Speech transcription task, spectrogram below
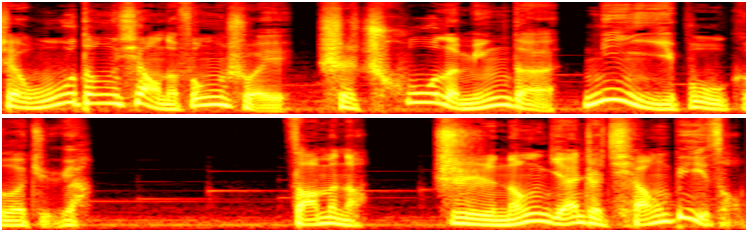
这无灯巷的风水是出了名的逆布格局呀，咱们呢只能沿着墙壁走。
